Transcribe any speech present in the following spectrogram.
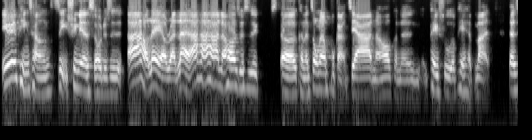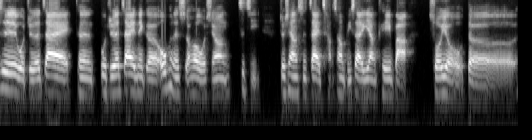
因为平常自己训练的时候就是啊好累啊软烂啊哈哈，然后就是呃可能重量不敢加，然后可能配速的配很慢。但是我觉得在可能我觉得在那个 open 的时候，我希望自己就像是在场上比赛一样，可以把。所有的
